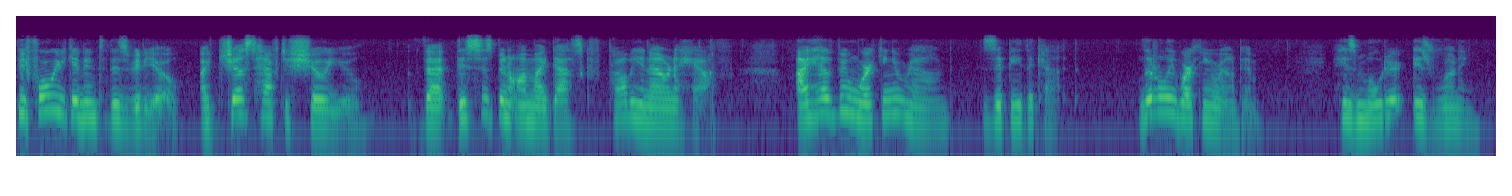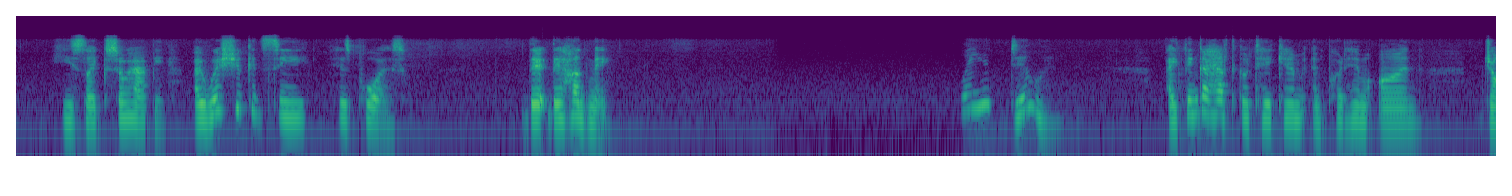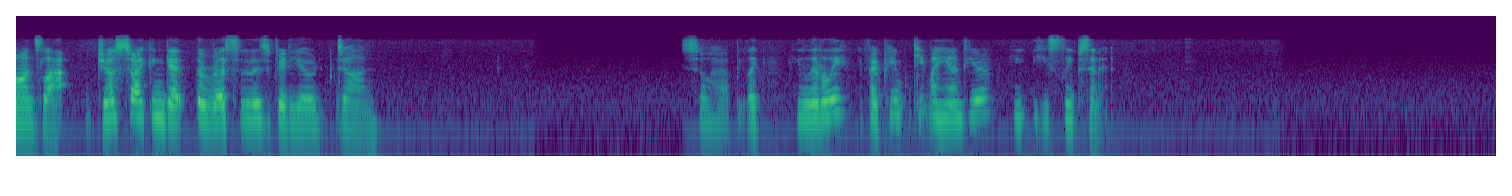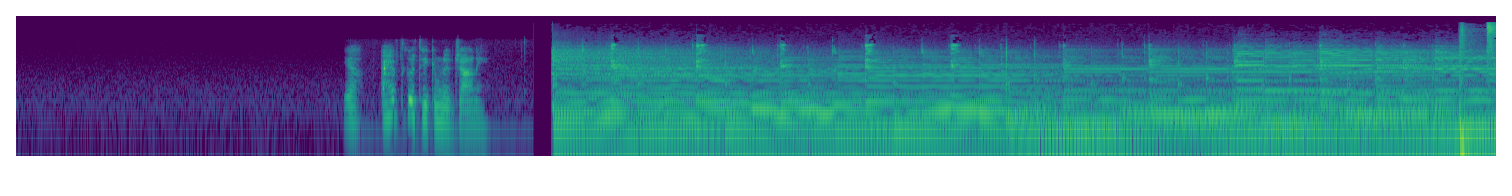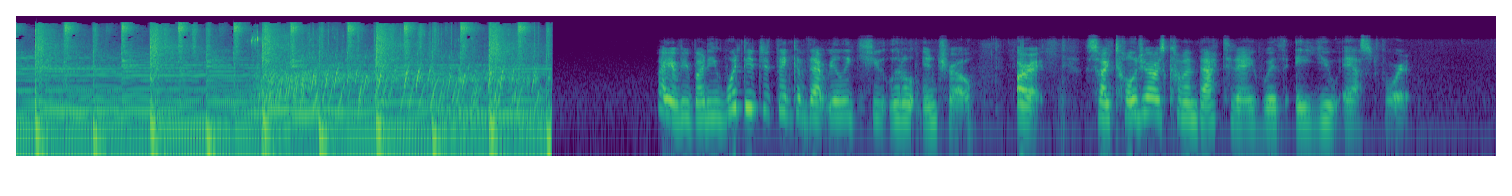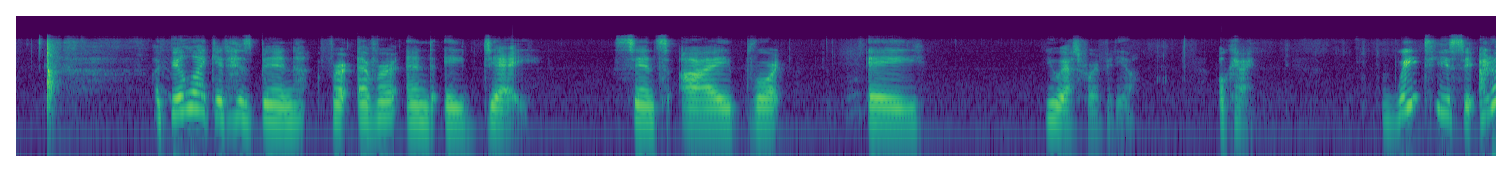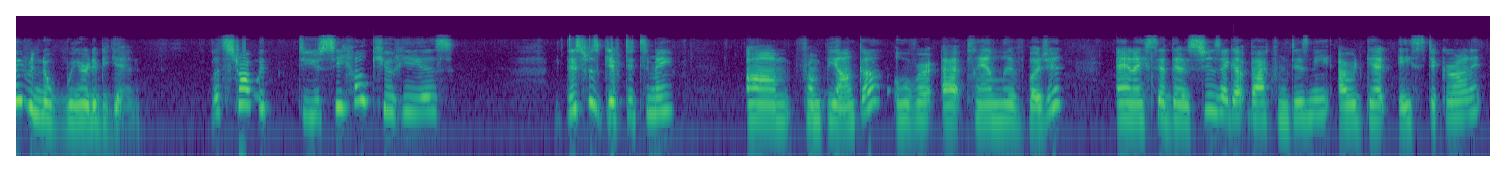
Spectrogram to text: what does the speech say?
Before we get into this video, I just have to show you that this has been on my desk for probably an hour and a half. I have been working around Zippy the cat, literally working around him. His motor is running. He's like so happy. I wish you could see his paws. They, they hug me. What are you doing? I think I have to go take him and put him on John's lap just so I can get the rest of this video done. So happy. Like, he literally, if I keep my hand here, he, he sleeps in it. Yeah, I have to go take him to Johnny. Everybody, what did you think of that really cute little intro? Alright, so I told you I was coming back today with a You Asked For It. I feel like it has been forever and a day since I brought a You Asked For It video. Okay, wait till you see. I don't even know where to begin. Let's start with, do you see how cute he is? This was gifted to me um, from Bianca over at Plan Live Budget. And I said that as soon as I got back from Disney, I would get a sticker on it.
